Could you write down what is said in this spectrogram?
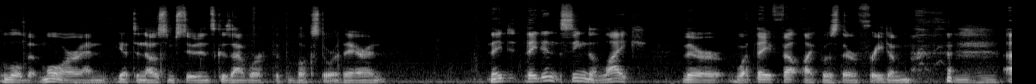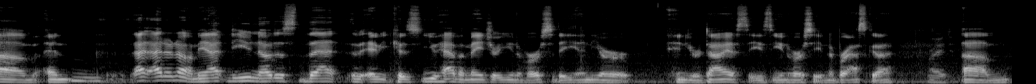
little bit more, and get to know some students because I worked at the bookstore there, and they they didn't seem to like their what they felt like was their freedom, mm-hmm. um, and mm. I, I, don't know. I mean, I, do you notice that because you have a major university in your in your diocese, the University of Nebraska, right? Um,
